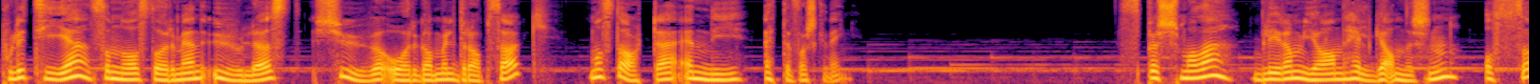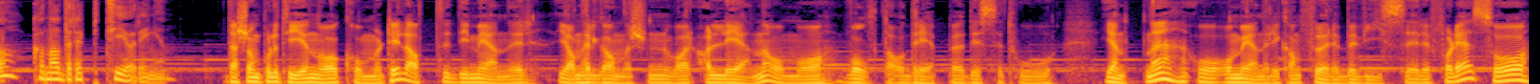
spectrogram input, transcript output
Politiet, som nå står med en uløst 20 år gammel drapssak, må starte en ny etterforskning. Spørsmålet blir om Jan Helge Andersen også kan ha drept tiåringen. Dersom politiet nå kommer til at de mener Jan Helge Andersen var alene om å voldta og drepe disse to jentene, og, og, mener de kan føre beviser for det, så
